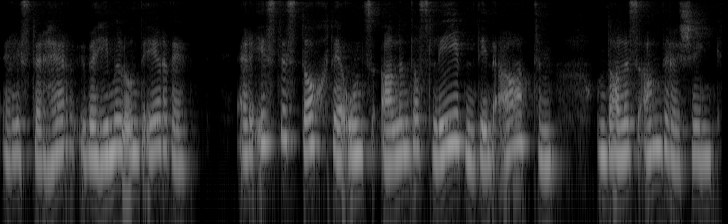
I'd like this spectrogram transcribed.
Er ist der Herr über Himmel und Erde. Er ist es doch, der uns allen das Leben, den Atem und alles andere schenkt.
